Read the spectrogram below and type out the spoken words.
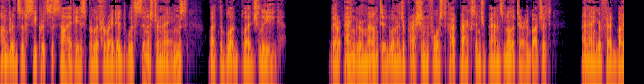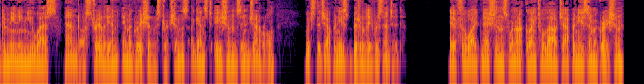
hundreds of secret societies proliferated with sinister names like the Blood Pledge League. Their anger mounted when the Depression forced cutbacks in Japan's military budget, an anger fed by demeaning U.S. and Australian immigration restrictions against Asians in general, which the Japanese bitterly resented. If the white nations were not going to allow Japanese immigration,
